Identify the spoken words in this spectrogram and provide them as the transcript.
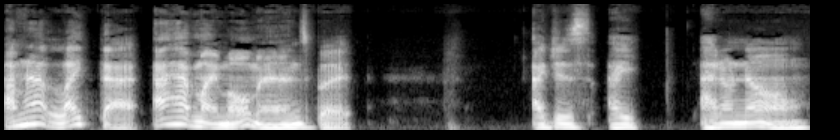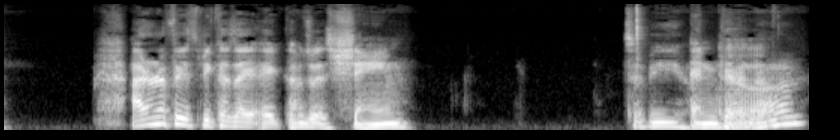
I'm not like that. I have my moments, but I just I I don't know. I don't know if it's because I, it comes with shame. To be And turned go. on.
